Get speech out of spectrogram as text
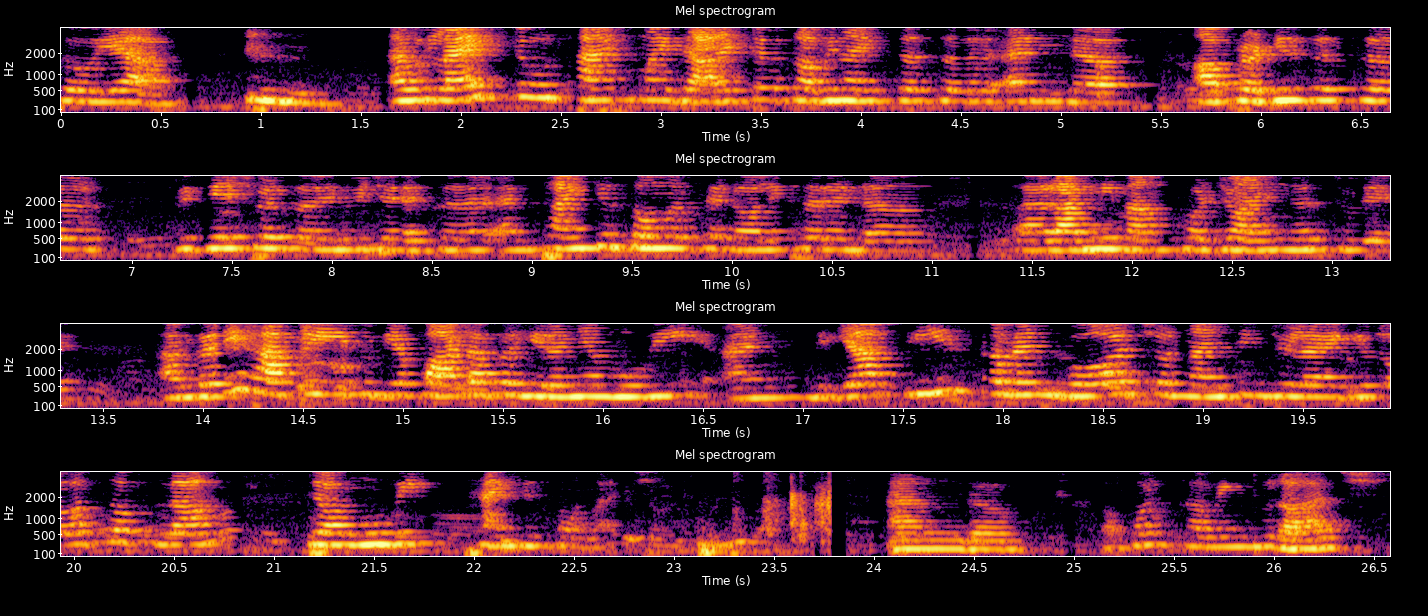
So ya I would like to thank my director Praveen Aikta sir uh, our producer sir, Vigneshwar sir and Vijay sir. And thank you so much Sir Dolly sir and uh, uh, Ragni ma'am for joining us today. I'm very happy to be a part of a Hiranya movie and yeah, please come and watch on 19 July. Give lots of love to our movie. Thank you so much. And uh, of course, coming to Raj,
